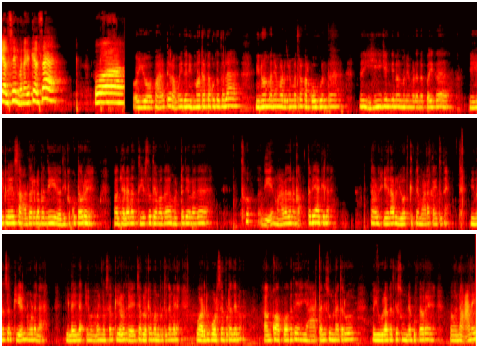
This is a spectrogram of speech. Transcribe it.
ಕೆಲಸ ಇಲ್ವ ನನಗೆ ಕೆಲಸ? ಓ ಅಯ್ಯೋ ಪಾರತಿಯವ್ರ ಅಮ್ಮ ಇದೆ ನಿನ್ನ ಮಾತಾಡ್ತಾ ಕೂತದಲ್ಲ? ಇನ್ನೊಂದು ಮನೆ ಮಾಡಿದ್ರೆ ಮಾತ್ರ ಕರ್ಕೋಗು ಅಂತ. ಈಗ ಹೆಂಗೆ ಇನ್ನೊಂದು ಮನೆ ಮಾಡೋಣಪ್ಪ ಈಗ? ಈಗಲೇ ಸಾಲದವರೆಲ್ಲ ಬಂದು ಅದಕ್ಕೆ ಕೂತವ್ರೆ. ಅದನ್ನೆಲ್ಲ ನಾನು ತೀರ್ಸದೆ ಯಾವಾಗ? ಬಿಟ್ಟದೆ ಯಾವಾಗ? ಥು, ಅದೇನು ಮಾಡೋದು ನಂಗೆ ಅರ್ಥವೇ ಆಗಿಲ್ಲ. ನಾಳು ಏನಾದ್ರು ಯೋತ್ಕಿತ್ತೆ ಮಾಡೋಕ್ಕಾಯ್ತದೆ. ಇನ್ನೊಂದ್ಸಲ ಕೇಳಿ ನೋಡೋಣ. ಇಲ್ಲ ಇಲ್ಲ ಇವಮ್ಮ ಇನ್ನೊಂದ್ಸಲ ಕೇಳಿದ್ರೆ ಜಗಳಕ್ಕೆ ಬಂದ್ಬಿಡ್ತದೆ ಮೇಲೆ ಹೊಡೆದು ಓಡಿಸೇ ಬಿಡೋದೇನು ಹಂಗೂ ಅಪ್ಪವಾಗದೆ ಯಾರು ತಾನೇ ಸುಮ್ಮನೆ ಆದರು ಇವ್ರಾಗದಕ್ಕೆ ಸುಮ್ಮನೆ ಬಿಟ್ಟವ್ರೆ. ನಾನೇ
